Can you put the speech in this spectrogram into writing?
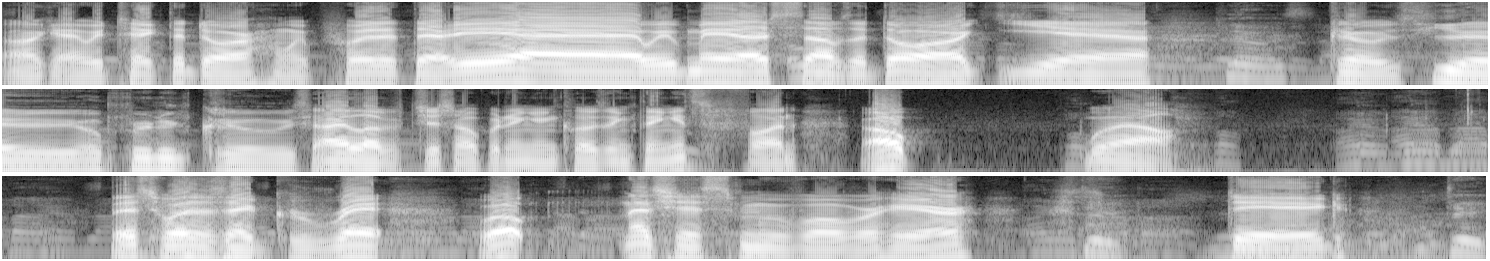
Okay, we take the door and we put it there. Yeah, we made ourselves a door. Yeah. Close. Yeah, open and close. I love just opening and closing thing. It's fun. Oh. Well. This was a great... Well, let's just move over here. Dig. You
